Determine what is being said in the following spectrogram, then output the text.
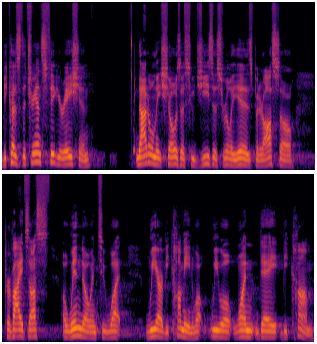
Because the transfiguration not only shows us who Jesus really is, but it also provides us a window into what we are becoming, what we will one day become.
